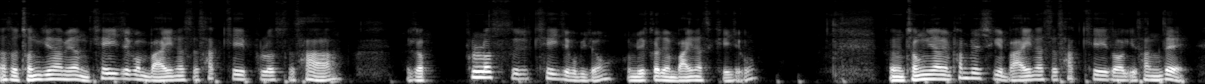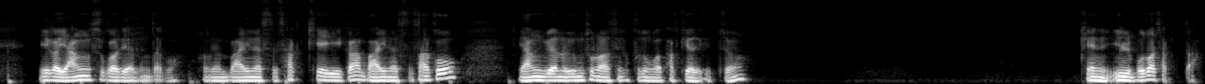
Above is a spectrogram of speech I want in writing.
따라서 전개하면 k제곱 마이너스 4k 플러스 4 그러니까 플러스 k제곱이죠 그럼 여기까지 하면 마이너스 k제곱 그럼 정리하면 판별식이 마이너스 4k 더하기 4인데 얘가 양수가 돼야 된다고 그러면 마이너스 4K가 마이너스 4고 양변을 음수로 나왔으니까 부동과 바뀌어야 되겠죠. 걔는 1보다 작다.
